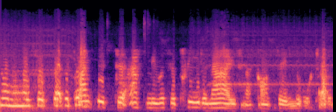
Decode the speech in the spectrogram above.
When I first get the grandkids to ask me with the pleading eyes, and I can't say no to them.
